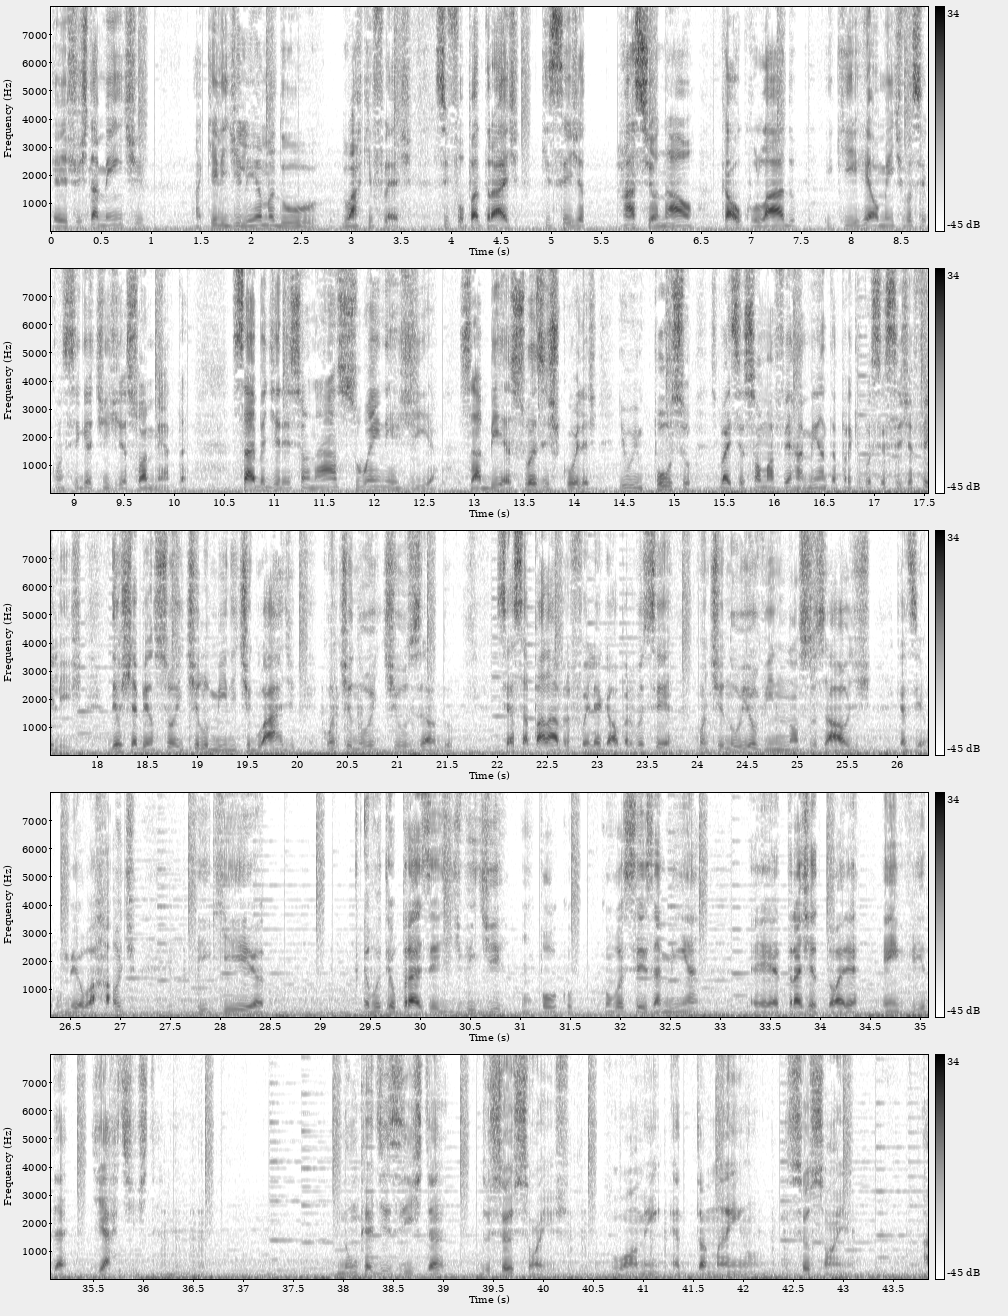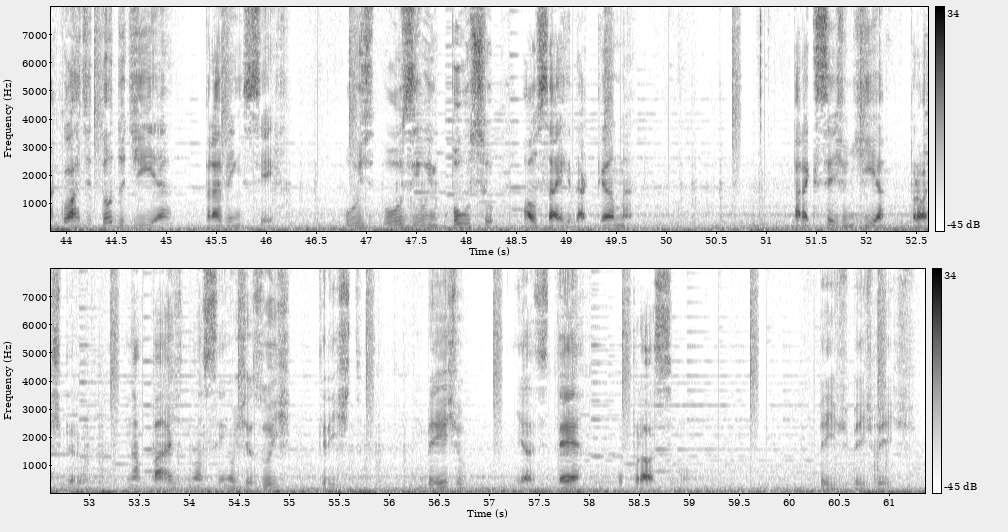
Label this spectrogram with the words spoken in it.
é justamente aquele dilema do, do arco e flecha. Se for para trás, que seja racional, calculado e que realmente você consiga atingir a sua meta. Saiba direcionar a sua energia, saber as suas escolhas e o impulso vai ser só uma ferramenta para que você seja feliz. Deus te abençoe, te ilumine, te guarde, continue te usando. Se essa palavra foi legal para você, continue ouvindo nossos áudios, quer dizer, o meu áudio, e que eu vou ter o prazer de dividir um pouco com vocês a minha é, trajetória em vida de artista. Nunca desista dos seus sonhos. O homem é do tamanho do seu sonho. Acorde todo dia para vencer. Use o impulso ao sair da cama para que seja um dia próspero. Na paz do nosso Senhor Jesus Cristo. Um beijo e até o próximo. Beijo, beijo, beijo.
